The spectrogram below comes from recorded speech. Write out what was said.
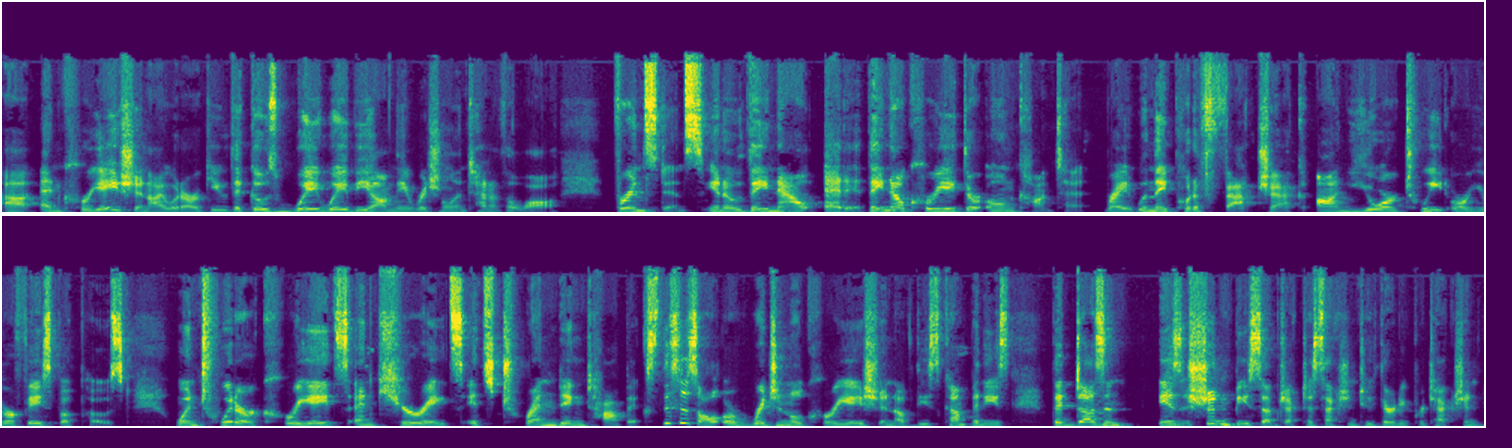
uh, and creation, I would argue, that goes way, way beyond the original intent of the law. For instance, you know, they now edit, they now create their own content, right? When they put a fact check on your tweet or your Facebook post, when Twitter creates and curates its trending topics, this is all original creation of these companies that doesn't is shouldn't be subject to Section 230 protection,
